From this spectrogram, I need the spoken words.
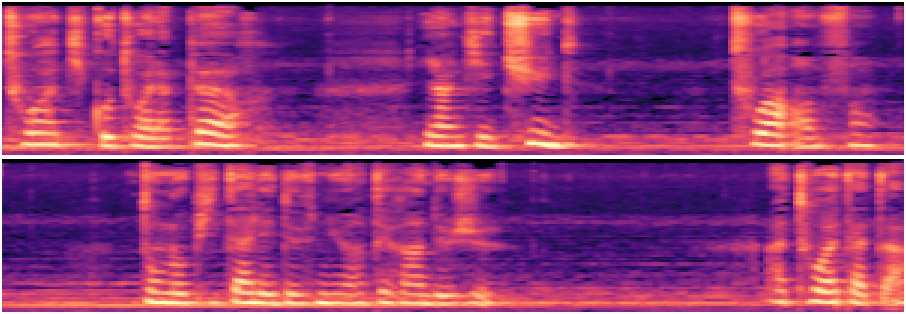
Toi qui côtoies la peur, l'inquiétude, toi enfant, dont l'hôpital est devenu un terrain de jeu. À toi, Tata,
